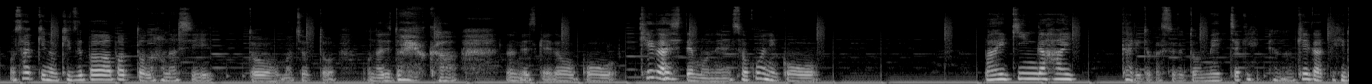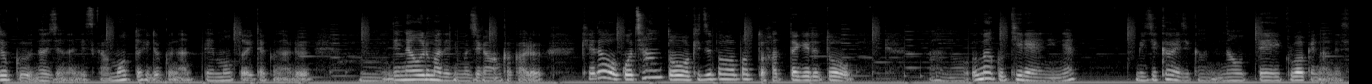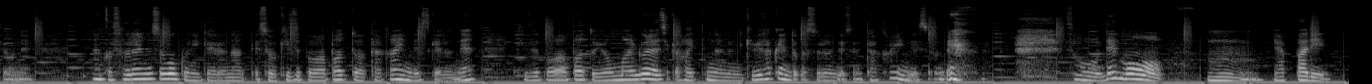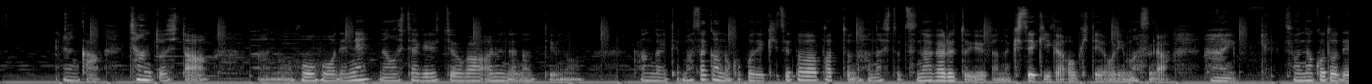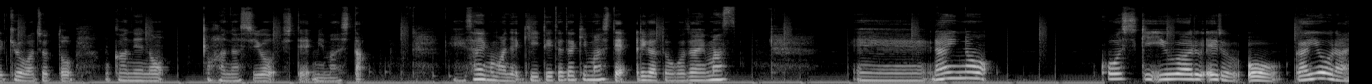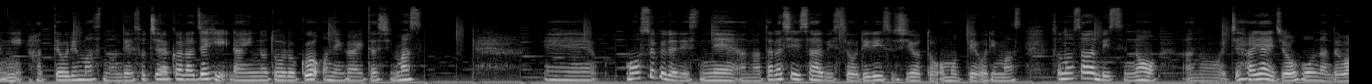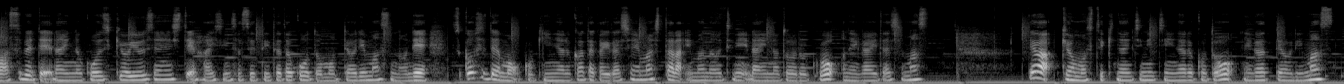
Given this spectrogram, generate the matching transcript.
うん、さっきのキズパワーパッドの話と、まあ、ちょっと同じというか なんですけどこう怪我してもねそこにこうばい菌が入ったりとかするとめっちゃあの怪我ってひどくなるじゃないですか。もっとひどくなってもっと痛くなる、うん、で治るまでにも時間がかかる。けどこうちゃんと傷パワーパッド貼ってあげるとあのうまく綺麗にね短い時間で治っていくわけなんですよね。なんかそれにすごく似てるなって。そう傷パワーパッドは高いんですけどね。傷パワーパッド4枚ぐらいしか入ってないのに900円とかするんですよね。高いんですよね。そうでもうんやっぱりなんかちゃんとしたあの方法でね直してあげる必要があるんだなっていうのを考えてまさかのここで傷パワーパッドの話とつながるというあの奇跡が起きておりますが。はい。そんなことで今日はちょっとお金のお話をしてみました、え、最後まで聞いていただきましてありがとうございます、えー、LINE の公式 URL を概要欄に貼っておりますのでそちらからぜひ LINE の登録をお願いいたします、えー、もうすぐでですねあの新しいサービスをリリースしようと思っておりますそのサービスのあのいち早い情報などは全て LINE の公式を優先して配信させていただこうと思っておりますので少しでもご気になる方がいらっしゃいましたら今のうちに LINE の登録をお願いいたしますでは今日も素敵な一日になることを願っております。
